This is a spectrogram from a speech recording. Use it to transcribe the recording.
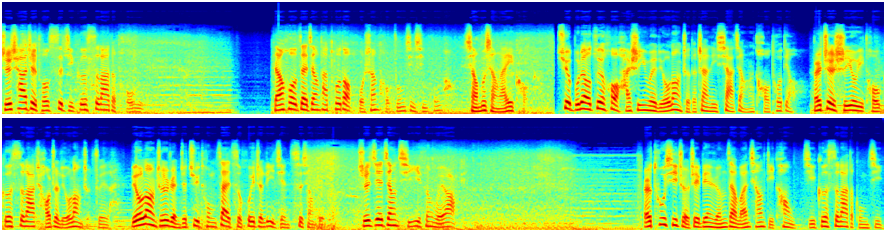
直插这头四级哥斯拉的头颅，然后再将它拖到火山口中进行烘烤。想不想来一口呢？却不料最后还是因为流浪者的战力下降而逃脱掉。而这时又一头哥斯拉朝着流浪者追来，流浪者忍着剧痛，再次挥着利剑刺向对方，直接将其一分为二。而突袭者这边仍在顽强抵抗五级哥斯拉的攻击。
